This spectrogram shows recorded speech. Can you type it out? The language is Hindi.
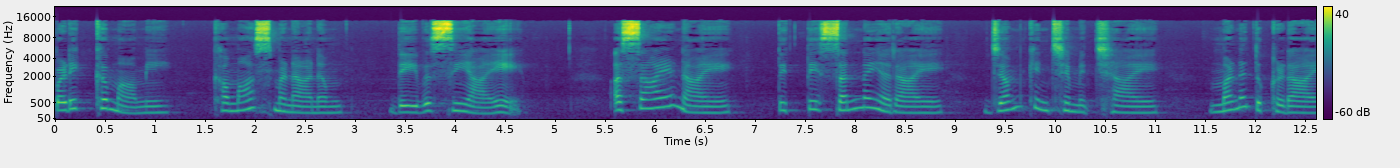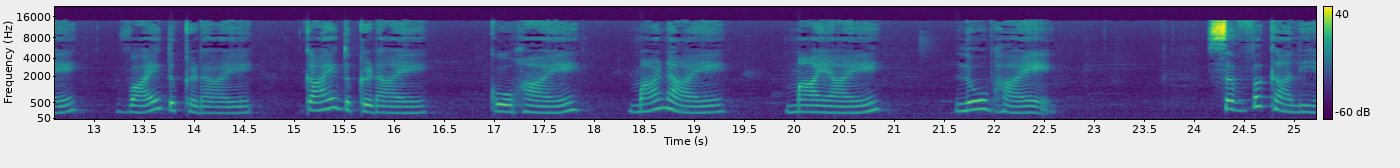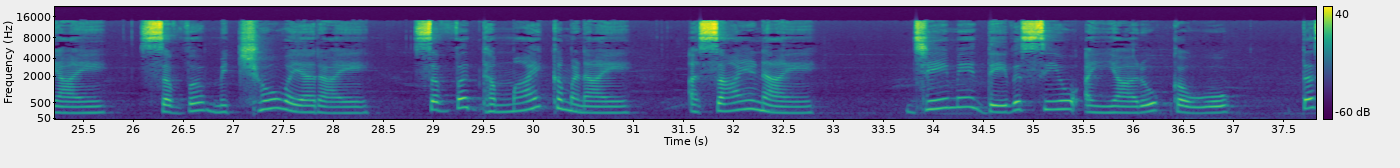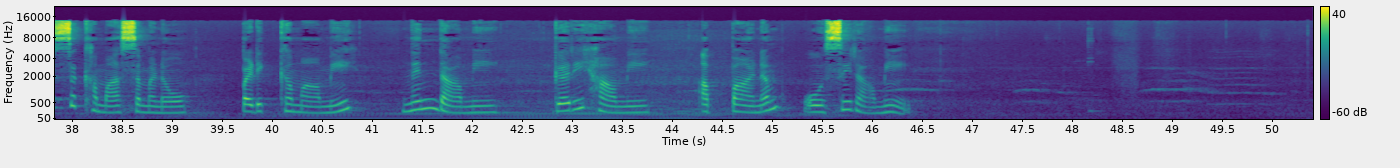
ಪಡಿಕ್ಕಮಾಮಿ ಖಮಾಸ್ಮಣಾನಂ ದೇವಸ್ಯಾಯ ಅಸಾಯಣಾಯ ತಿತ್ತೆ ಸನ್ನಯರಾಯ जम किंचिमिच्छाय मन दुकड़ाए, वाय दुकड़ाए, काय दुकड़ाए कोहाय मानाय मायाए, लोभाए। सव्व कालियाए, सव्व मिच्छोवयराय सव्व धम्माय कमणाय असायणाय जे में देवस्यो अय्यारो कौवो तस् खमासमनो पडिक्कमामि निन्दामि गरिहामि अप्पाणम् ओसिरामि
